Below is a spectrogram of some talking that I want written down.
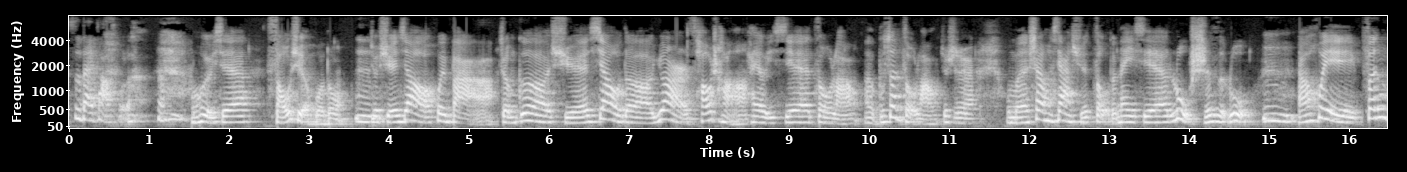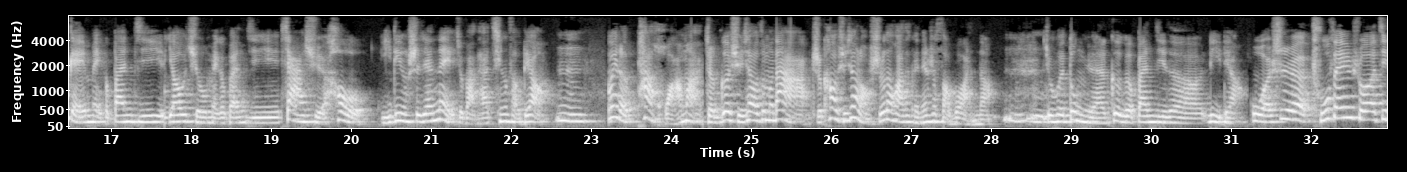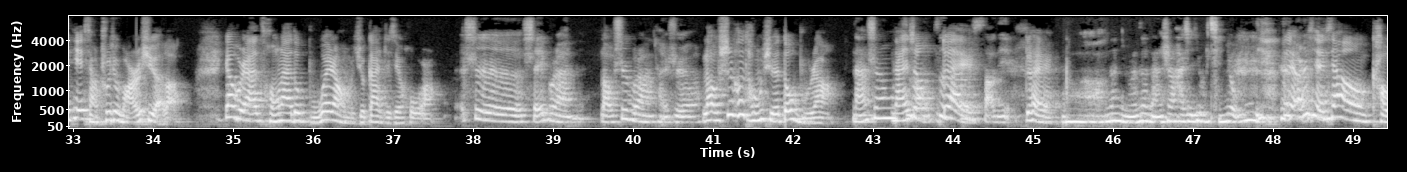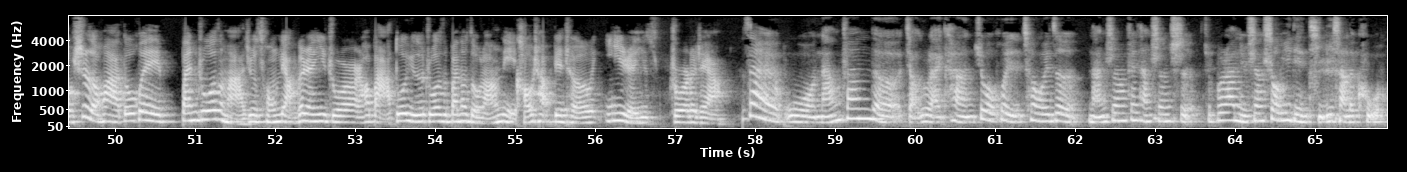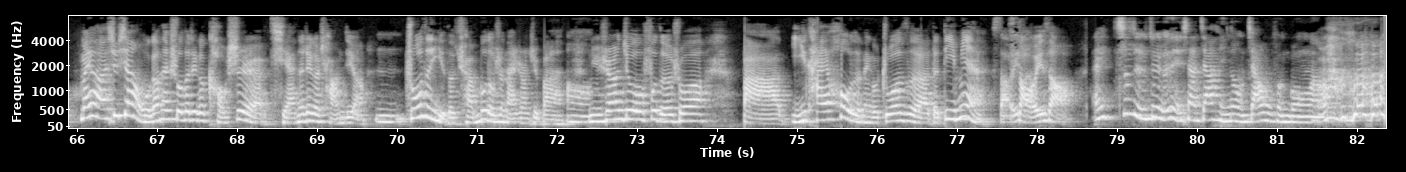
自带 buff 了，我会有一些扫雪活动，嗯，就学校会把整个学校的院儿、操场，还有一些走廊，呃，不算走廊，就是我们上下学走的那一些路，石子路，嗯，然后会分给每个班级，要求每个班级下雪后一定时间内就把它清扫掉，嗯。为了怕滑嘛，整个学校这么大，只靠学校老师的话，他肯定是扫不完的。嗯嗯，就会动员各个班级的力量。我是，除非说今天想出去玩雪了，要不然从来都不会让我们去干这些活儿。是谁不让？老师不让还是？老师和同学都不让。男生，男生对扫地，对哦，那你们这男生还是有情有义。对，而且像考试的话，都会搬桌子嘛，就是从两个人一桌，然后把多余的桌子搬到走廊里，考场变成一人一桌的这样。在我南方的角度来看，就会称为这男生非常绅士，就不让女生受一点体力上的苦。没有啊，就像我刚才说的这个考试前的这个场景，嗯，桌子椅子全部都是男生去搬，哦，女生就负责说把移开后的那个桌子的地面扫扫一扫。哎，这就就有点像家庭那种家务分工了。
